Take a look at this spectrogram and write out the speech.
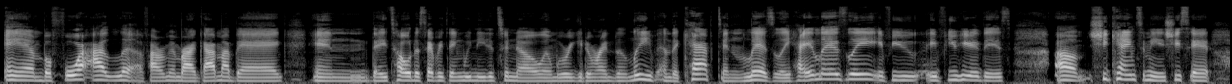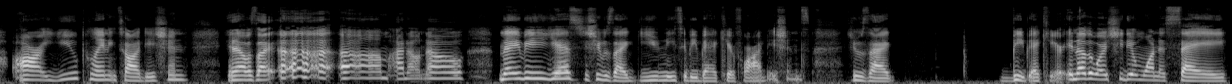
And before I left, I remember I got my bag and they told us everything we needed to know and we were getting ready to leave. And the captain, Leslie, hey Leslie, if you if you hear this, um, she came to me and she said, Are you planning to audition? And I was like, uh, uh, uh um, I don't know. Maybe yes. She was like, You need to be back here for auditions. She was like, Be back here. In other words, she didn't want to say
